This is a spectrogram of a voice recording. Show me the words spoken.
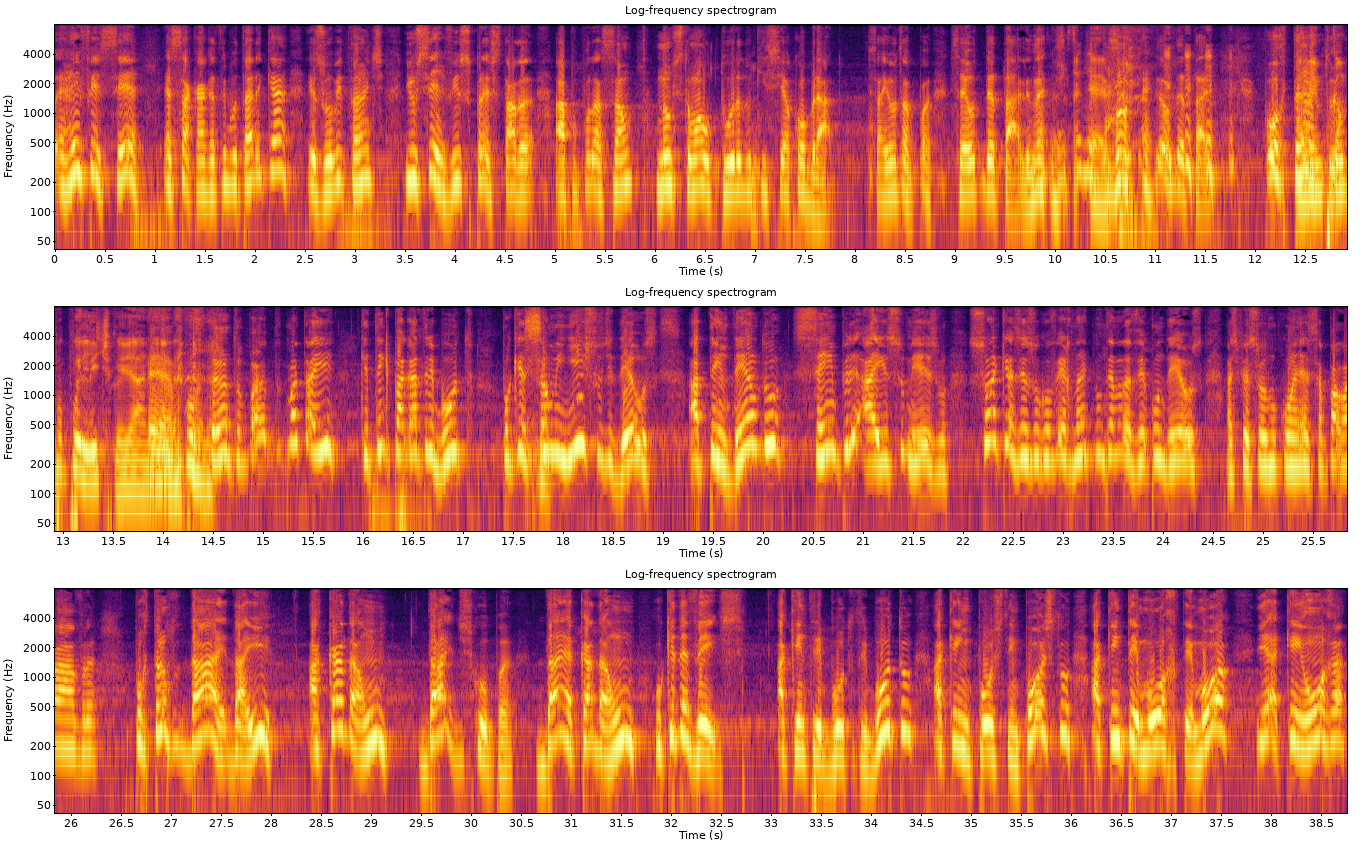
arrefecer essa carga tributária que é exorbitante e os serviços prestados à população não estão à altura do que se é cobrado. Isso aí é, outra, isso aí é outro detalhe, né? Esse é, detalhe. é, o detalhe. Portanto, é para campo político já, né? É, portanto, mas está aí, que tem que pagar tributo porque são ministros de Deus, atendendo sempre a isso mesmo. Só que às vezes o governante não tem nada a ver com Deus, as pessoas não conhecem a palavra. Portanto, dá daí a cada um, dá, desculpa, dá a cada um o que deveis. A quem tributo, tributo, a quem imposto, imposto, a quem temor, temor, e a quem honra,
